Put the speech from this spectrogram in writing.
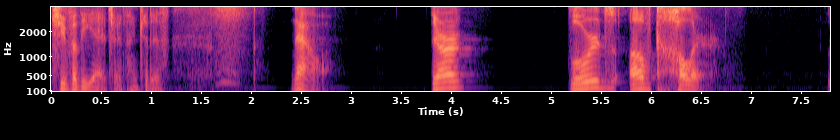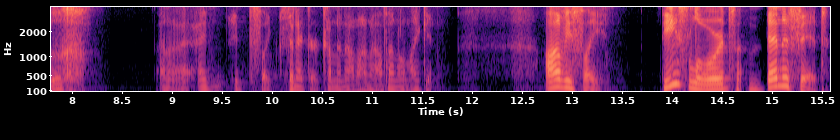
Chief of the Edge. I think it is. Now, there are lords of color. Ugh. I don't. I, it's like vinegar coming out of my mouth. I don't like it. Obviously, these lords benefit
